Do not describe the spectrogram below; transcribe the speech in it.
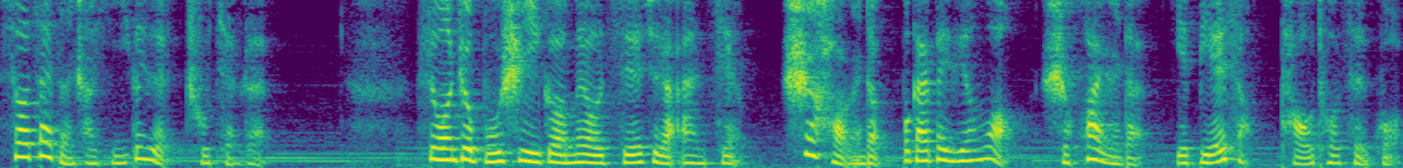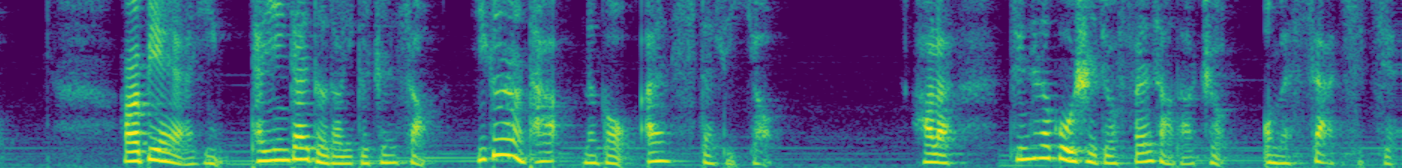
需要再等上一个月出结论。希望这不是一个没有结局的案件，是好人的不该被冤枉，是坏人的也别想逃脱罪过。而卞雅英，她应该得到一个真相，一个让她能够安息的理由。好了，今天的故事就分享到这，我们下期见。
